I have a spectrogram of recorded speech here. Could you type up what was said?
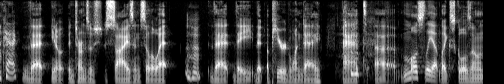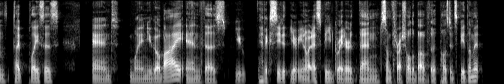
okay. That you know, in terms of size and silhouette, mm-hmm. that they that appeared one day at uh, mostly at like school zone type places, and when you go by and the you have exceeded your you know at a speed greater than some threshold above the posted speed limit.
